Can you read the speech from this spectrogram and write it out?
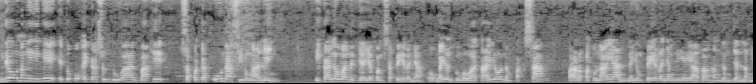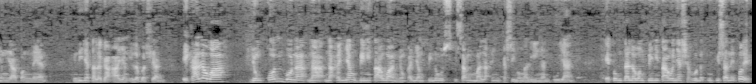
Hindi ako nangingingi. Ito po ay kasunduan. Bakit? Sapagkat una, sinungaling. Ikalawa, nagyayabang sa pera niya. O ngayon, gumawa tayo ng paksa para patunayan na yung pera niyang niyayabang hanggang dyan lang yung yabang na yan. Hindi niya talaga kayang ilabas yan. Ikalawa, yung konbo na, na, na kanyang binitawan, yung kanyang pinost, isang malaking kasinungalingan po yan. Itong dalawang binitawan niya, siya ho nag-umpisa nito eh.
